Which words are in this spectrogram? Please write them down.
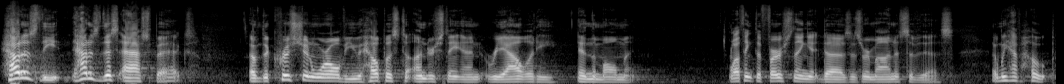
how does, the, how does this aspect of the Christian worldview help us to understand reality in the moment? Well, I think the first thing it does is remind us of this that we have hope.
